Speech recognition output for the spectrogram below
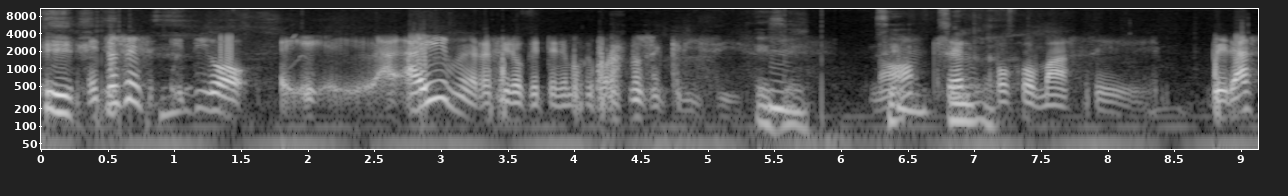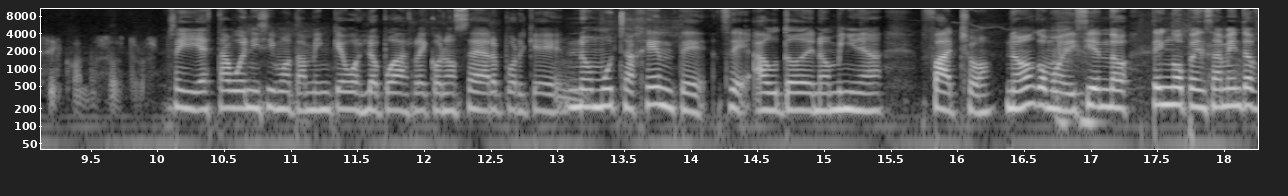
Entonces, digo, eh, eh, ahí me refiero que tenemos que ponernos en crisis. ¿no? Ser un poco más eh, veraces con nosotros. Sí, está buenísimo también que vos lo puedas reconocer porque no mucha gente se autodenomina facho, ¿no? Como diciendo, tengo pensamientos,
